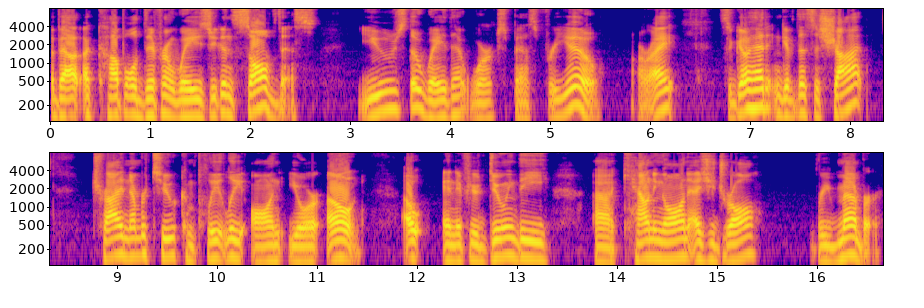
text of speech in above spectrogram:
about a couple different ways you can solve this. Use the way that works best for you. All right, so go ahead and give this a shot. Try number two completely on your own. Oh, and if you're doing the uh, counting on as you draw, Remember,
